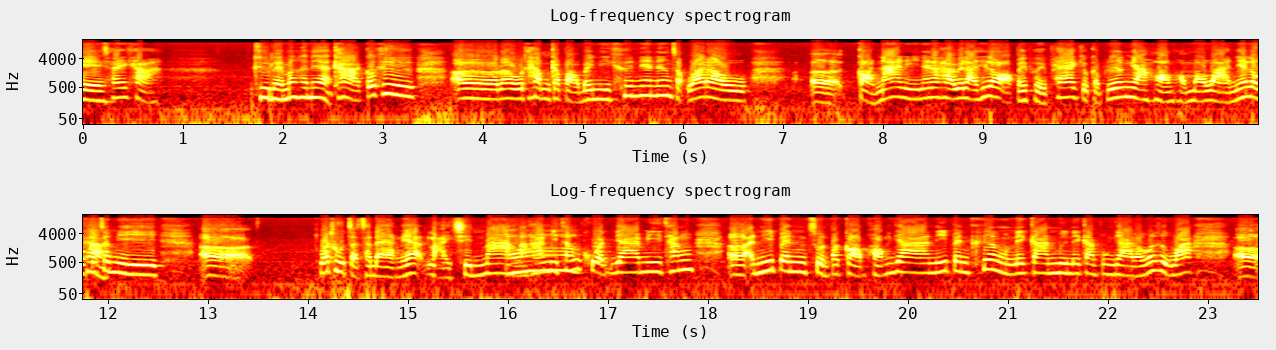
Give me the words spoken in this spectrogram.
ย์ใช่ค่ะคืออะไรบ้างคะเนี่ย ค่ะ ก็คือเออเราทำกระเป๋าใบนี้ขึ้นเนี่ยเนื่องจากว่าเราเอ่อก่อนหน้านี้เนี่ยนะคะ เวลาที่เราออกไปเผยแพร่เกี่ยวกับเรื่องยาหอมของหมอหวานเนี่ยเราก็ค่ะจะมีเอ่อ วัตถุจัดแสดงเนี่ยหลายชิ้นมากนะคะอ๋อมีทั้งขวดยามีทั้งเอ่ออันนี้เป็นส่วนประกอบของยาอันนี้เป็นเครื่องในการมือในการปรุงยาเราก็รู้สึกว่าเอ่อ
